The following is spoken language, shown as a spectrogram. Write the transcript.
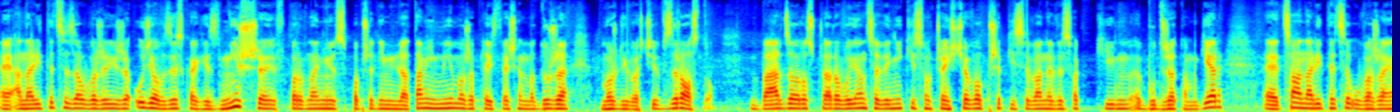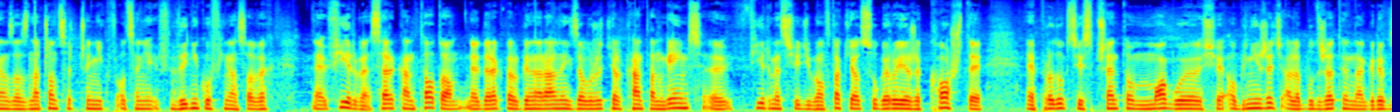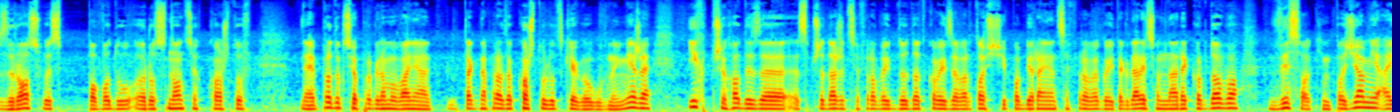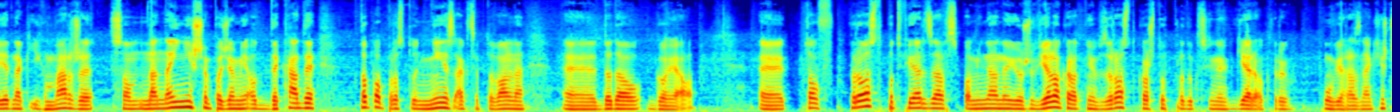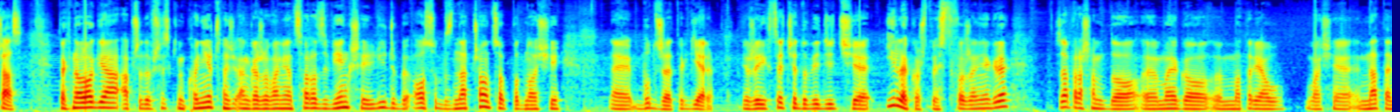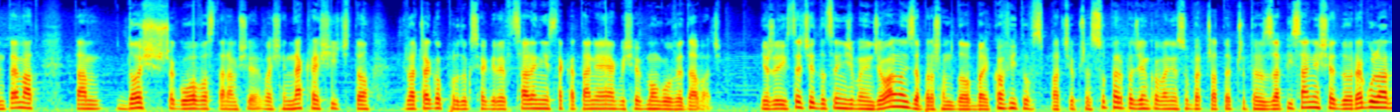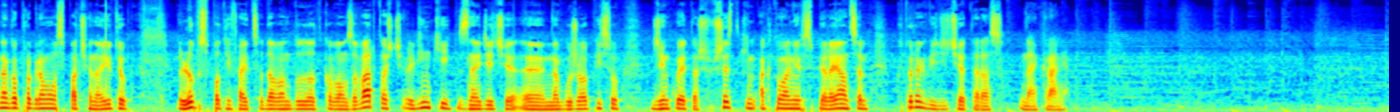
E, analitycy zauważyli, że udział w zyskach jest niższy w porównaniu z poprzednimi latami, mimo że PlayStation ma duże możliwości wzrostu. Bardzo rozczarowujące wyniki są częściowo przypisywane wysokim budżetom gier, e, co analitycy uważają za znaczący czynnik w ocenie wyników finansowych firmy. Serkan Toto, dyrektor generalny i założyciel Kantan Games, firmy z siedzibą w Tokio, sugeruje, że koszty produkcji sprzętu mogły się obniżyć, ale budżety na gry wzrosły z powodu rosnących kosztów E, produkcji oprogramowania, tak naprawdę kosztu ludzkiego w głównej mierze. Ich przychody ze sprzedaży cyfrowej, dodatkowej zawartości, pobierania cyfrowego i tak są na rekordowo wysokim poziomie, a jednak ich marże są na najniższym poziomie od dekady. To po prostu nie jest akceptowalne, e, dodał Goyal. E, to wprost potwierdza wspominany już wielokrotnie wzrost kosztów produkcyjnych gier, o których mówię raz na jakiś czas. Technologia, a przede wszystkim konieczność angażowania coraz większej liczby osób znacząco podnosi e, budżety gier. Jeżeli chcecie dowiedzieć się, ile kosztuje stworzenie gry, zapraszam do e, mojego materiału właśnie na ten temat. Tam dość szczegółowo staram się właśnie nakreślić to, dlaczego produkcja gry wcale nie jest taka tania, jakby się mogło wydawać. Jeżeli chcecie docenić moją działalność, zapraszam do Buy tu wsparcie przez super podziękowanie, super chatę, czy też zapisanie się do regularnego programu wsparcia na YouTube lub Spotify, co da Wam dodatkową zawartość. Linki znajdziecie e, na górze opisu. Dziękuję też wszystkim aktualnie wspierającym, których widzicie teraz na ekranie.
